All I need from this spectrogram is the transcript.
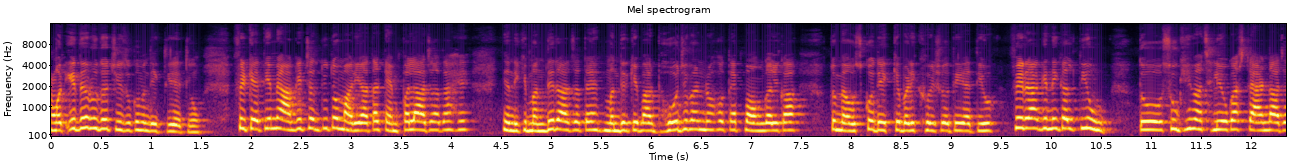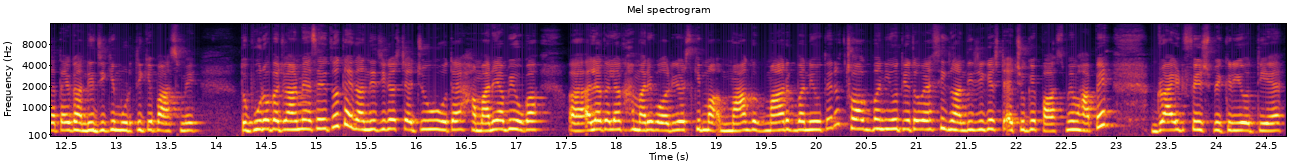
और इधर उधर चीज़ों को मैं देखती रहती हूँ। फिर कहती है, मैं आगे चलती हूँ तो मारियाता टेंपल आ जाता है, यानी कि मंदिर आ जाता है। मंदिर के बाद भोज बन रहा होता है पोंगल का तो मैं उसको देख के बड़ी खुश होती रहती हूँ। फिर आगे निकलती हूँ तो सूखी मछलियों का स्टैंड आ जाता है गांधी जी की मूर्ति के पास में। तो पूरा बाज़ार में ऐसा तो होता है गांधी जी का स्टैचू होता है, हमारे यहाँ भी होगा। अलग अलग हमारे वॉरियर्स की मार्ग मार्ग बने होते हैं ना, चौक बनी होती है तो वैसे ही गांधी जी के स्टैचू के पास में वहाँ पे ड्राइड फ़िश बिक रही होती है।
